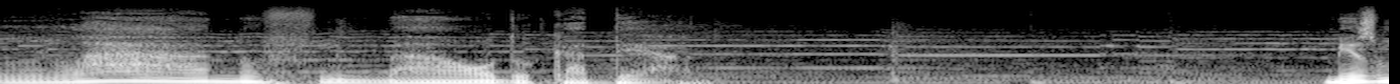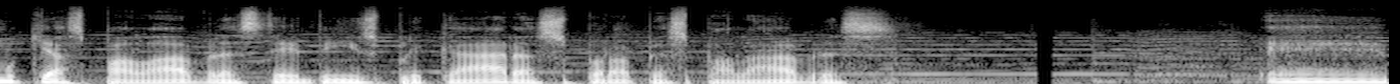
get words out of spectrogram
lá no final do caderno. Mesmo que as palavras tentem explicar as próprias palavras, é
